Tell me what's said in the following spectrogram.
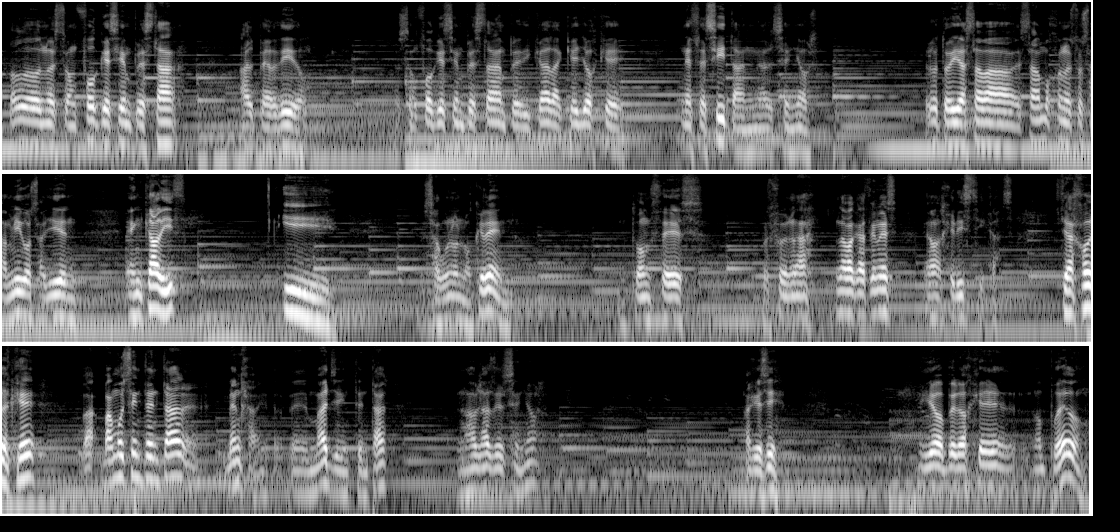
Todo nuestro enfoque siempre está al perdido. Nuestro enfoque siempre está en predicar a aquellos que necesitan al Señor. El otro día estábamos con nuestros amigos allí en, en Cádiz y pues, algunos no creen. Entonces, pues fueron unas vacaciones evangelísticas. Decía, es que vamos a intentar, Benja, eh, Maggi, intentar no hablar del Señor. ¿A que sí? Y yo, pero es que no puedo.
